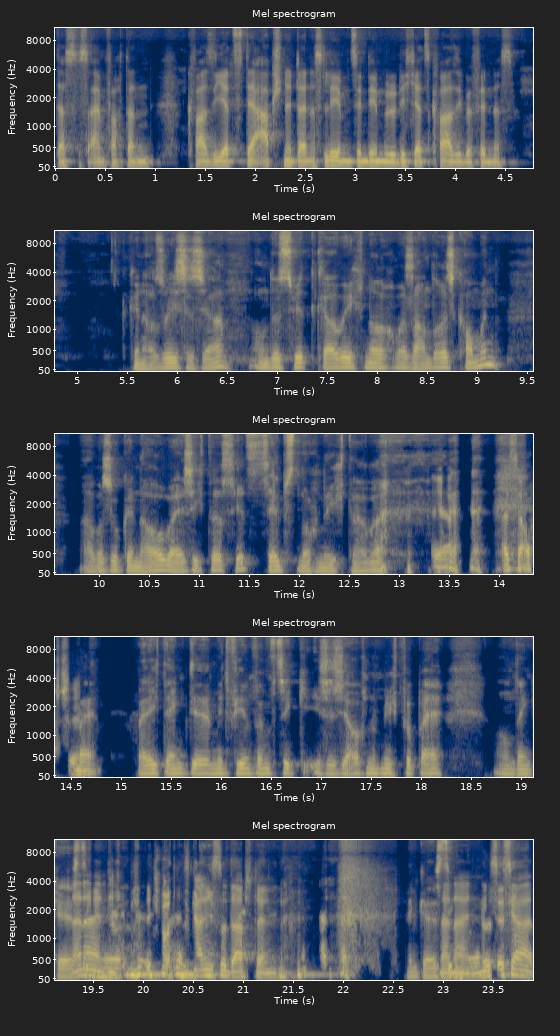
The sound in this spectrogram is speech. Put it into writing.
das ist einfach dann quasi jetzt der Abschnitt deines Lebens, in dem du dich jetzt quasi befindest. Genau so ist es, ja. Und es wird, glaube ich, noch was anderes kommen. Aber so genau weiß ich das jetzt selbst noch nicht. Aber ja, das ist ja auch schön. Weil ich denke, mit 54 ist es ja auch noch nicht vorbei. Und den Geist. Nein, nein, ich wollte es gar nicht so darstellen. den Geist. Nein, nein, es ist ja,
